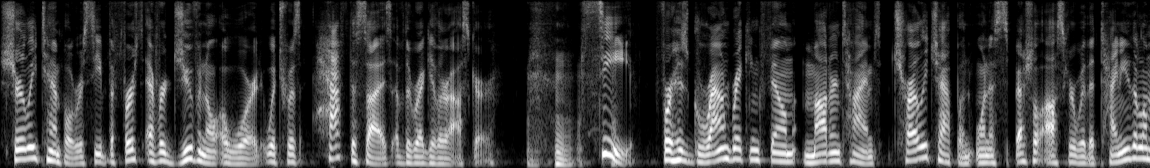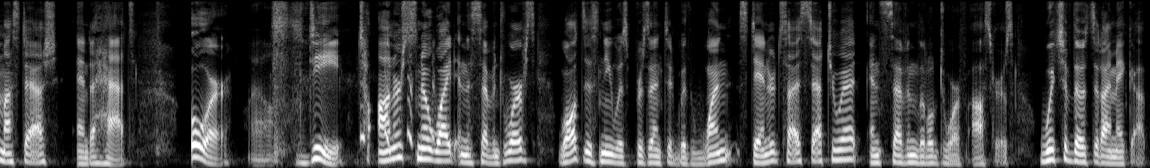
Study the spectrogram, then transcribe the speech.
Shirley Temple received the first ever juvenile award, which was half the size of the regular Oscar. C. For his groundbreaking film Modern Times, Charlie Chaplin won a special Oscar with a tiny little mustache and a hat. Or D. To honor Snow White and the Seven Dwarfs, Walt Disney was presented with one standard sized statuette and seven little dwarf Oscars. Which of those did I make up?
